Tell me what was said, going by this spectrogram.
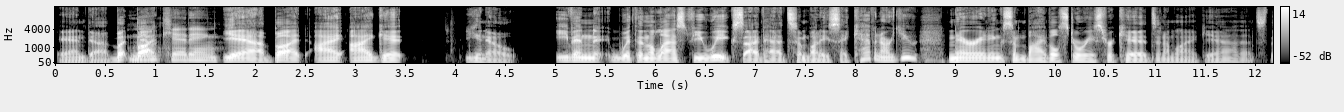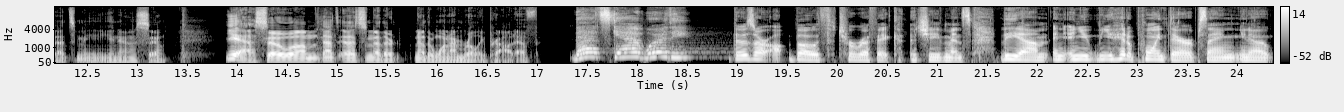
And uh, but no but kidding. yeah, but I I get you know even within the last few weeks I've had somebody say, "Kevin, are you narrating some Bible stories for kids?" And I'm like, "Yeah, that's that's me, you know." So yeah, so um that's that's another another one I'm really proud of. That's Scat Worthy. Those are both terrific achievements. The um, and, and you you hit a point there saying you know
